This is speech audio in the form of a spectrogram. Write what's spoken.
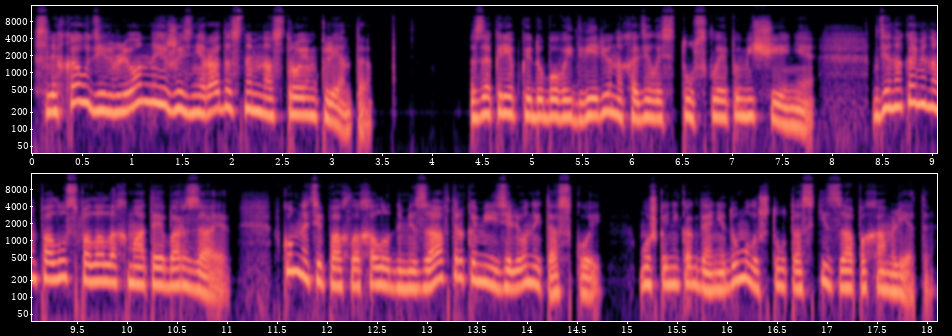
слегка удивленный жизнерадостным настроем клиента. За крепкой дубовой дверью находилось тусклое помещение, где на каменном полу спала лохматая борзая. В комнате пахло холодными завтраками и зеленой тоской. Мушка никогда не думала, что у тоски запах омлета.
